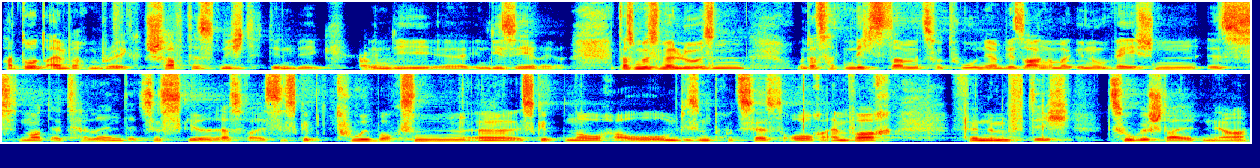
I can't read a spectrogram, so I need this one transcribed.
hat dort einfach einen Break, schafft es nicht den Weg in die, äh, in die Serie. Das müssen wir lösen und das hat nichts damit zu tun. Ja, wir sagen immer, Innovation is not a talent, it's a skill. Das heißt, es gibt Toolboxen, äh, es gibt Know-how, um diesen Prozess auch einfach vernünftig zu gestalten. Ja.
